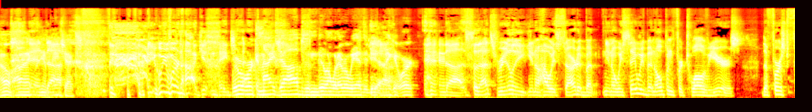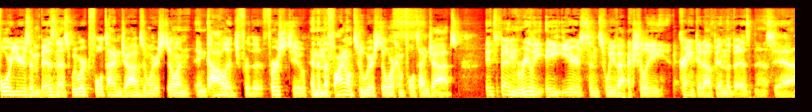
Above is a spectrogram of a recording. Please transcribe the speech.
Oh, I and, uh, paychecks. we were not getting paychecks. We were working night jobs and doing whatever we had to do yeah. to make it work. And uh, so that's really, you know, how we started. But, you know, we say we've been open for 12 years. The first four years in business, we worked full time jobs and we were still in, in college for the first two. And then the final two, we were still working full time jobs it's been really eight years since we've actually cranked it up in the business. Yeah.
